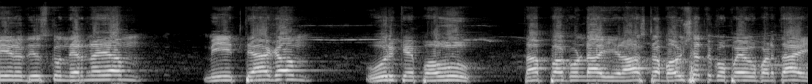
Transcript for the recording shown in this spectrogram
మీరు తీసుకున్న నిర్ణయం మీ త్యాగం ఊరికే పోవు. తప్పకుండా ఈ రాష్ట్ర భవిష్యత్తుకు ఉపయోగపడతాయి.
